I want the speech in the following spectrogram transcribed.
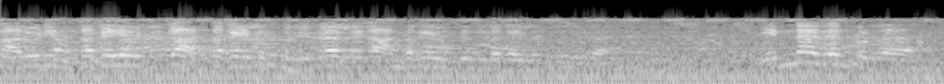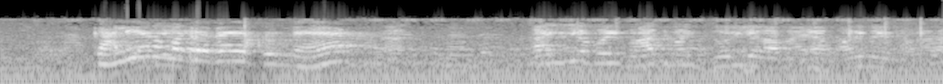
மறுபடியும் இந்த கையை விட்டுட்டு அந்த கையில சொல்லிடுற? இல்லைன்னா அந்த கையை விட்டு இந்த கையில சொல்லிடுற? என்ன சொல்ற? கல்யாணம் பண்றதா சொன்னேன் கைய போய் மாத்தி மாத்தி சொல்லிக்கலாமா மறுமை பண்ணல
